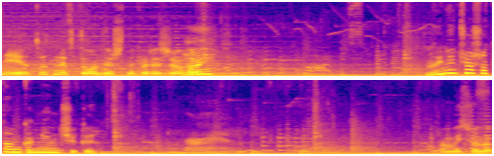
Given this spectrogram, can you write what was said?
Ні, тут не втонеш, не переживай. Ну і нічого, що там камінчики. А ми ще на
